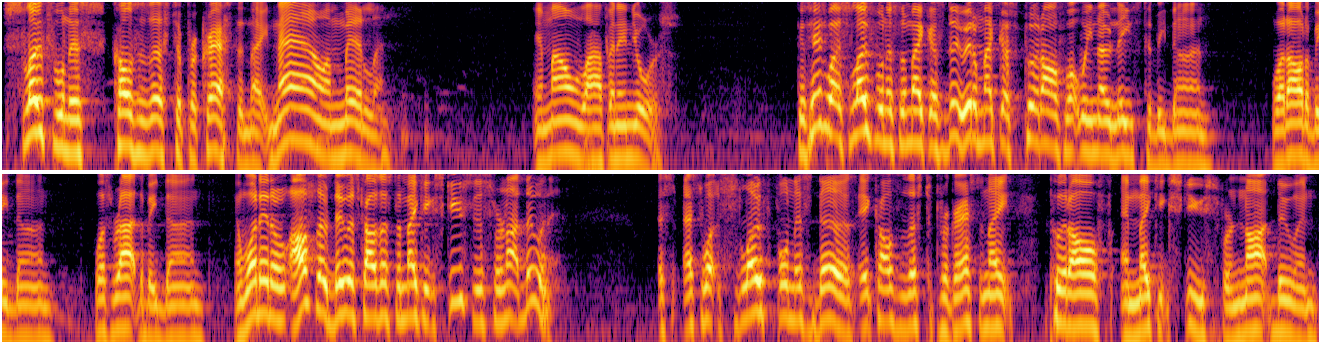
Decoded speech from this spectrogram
slothfulness causes us to procrastinate. Now I'm meddling in my own life and in yours. Because here's what slothfulness will make us do it'll make us put off what we know needs to be done, what ought to be done, what's right to be done. And what it'll also do is cause us to make excuses for not doing it. That's, that's what slothfulness does. It causes us to procrastinate, put off, and make excuse for not doing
